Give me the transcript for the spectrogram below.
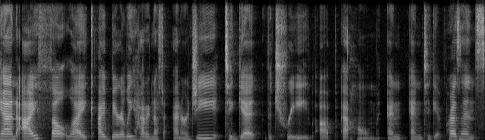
And I felt like I barely had enough energy to get the tree up at home and, and to get presents,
